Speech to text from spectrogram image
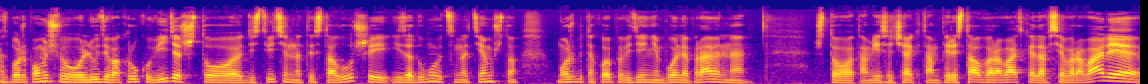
с Божьей помощью люди вокруг увидят, что действительно ты стал лучше и задумываются над тем, что может быть такое поведение более правильное, что там, если человек там перестал воровать, когда все воровали,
